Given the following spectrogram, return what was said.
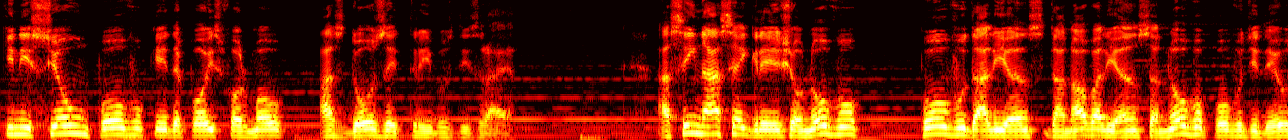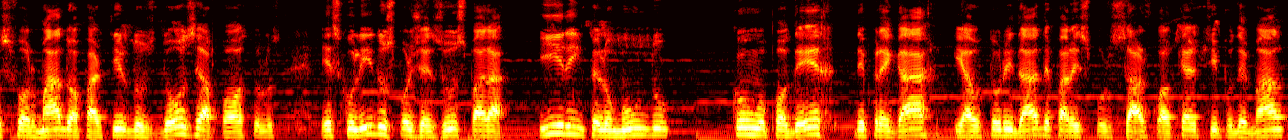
que iniciou um povo que depois formou as doze tribos de Israel. Assim nasce a igreja, o novo povo da aliança, da nova aliança, novo povo de Deus, formado a partir dos doze apóstolos, escolhidos por Jesus para irem pelo mundo com o poder de pregar e autoridade para expulsar qualquer tipo de mal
